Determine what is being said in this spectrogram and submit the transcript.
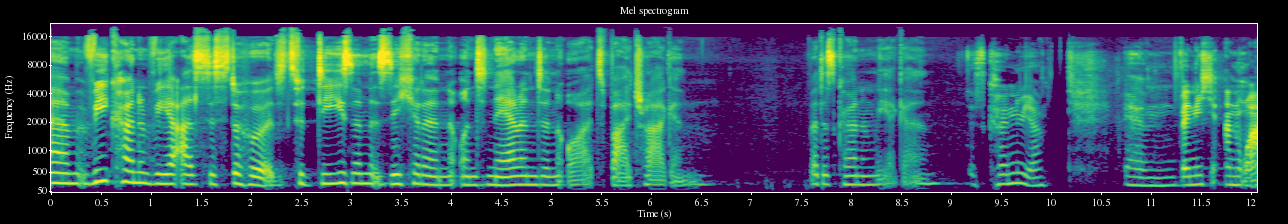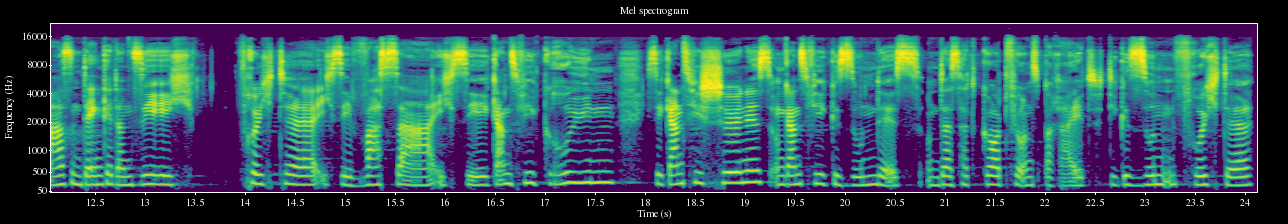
Ähm, wie können wir als Sisterhood zu diesem sicheren und nährenden Ort beitragen? Weil das können wir, gell? Das können wir. Ähm, wenn ich an Oasen denke, dann sehe ich Früchte, ich sehe Wasser, ich sehe ganz viel Grün, ich sehe ganz viel Schönes und ganz viel Gesundes. Und das hat Gott für uns bereit, die gesunden Früchte,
